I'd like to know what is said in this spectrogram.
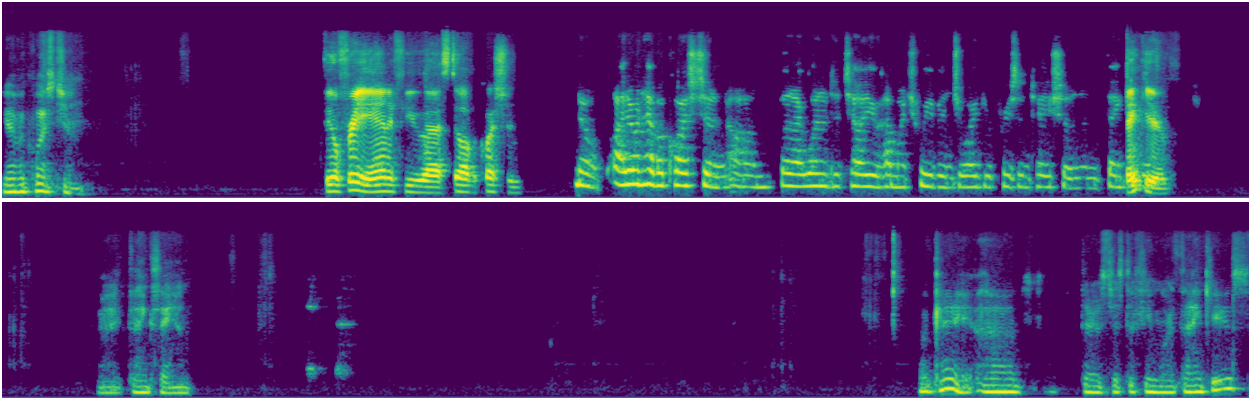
do you have a question? Feel free, Anne, if you uh, still have a question. No, I don't have a question, um, but I wanted to tell you how much we've enjoyed your presentation and thank, thank you. Thank you. All right, thanks, Anne. Okay, uh, there's just a few more thank yous.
